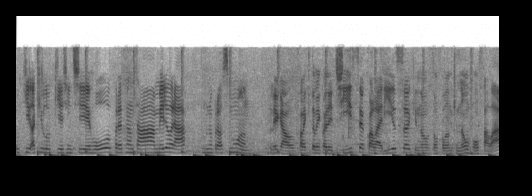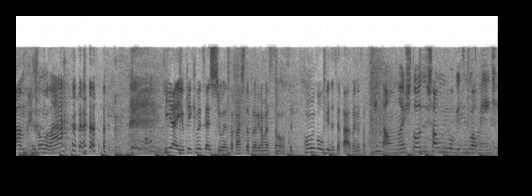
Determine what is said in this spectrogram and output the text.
o que, aquilo que a gente errou, para tentar melhorar no próximo ano. Legal. Fala aqui também com a Letícia, com a Larissa, que não estão falando que não vão falar, mas vamos lá. E aí, o que, que você achou dessa parte da programação? Você, quão envolvida você estava nessa parte? Então, nós todos estávamos envolvidos igualmente.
